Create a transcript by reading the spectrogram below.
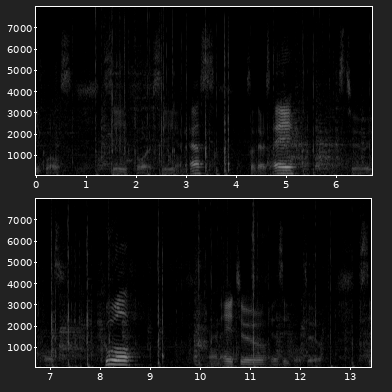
equals c for c and s. So there's a s2 equals cool, and a2 is equal to C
